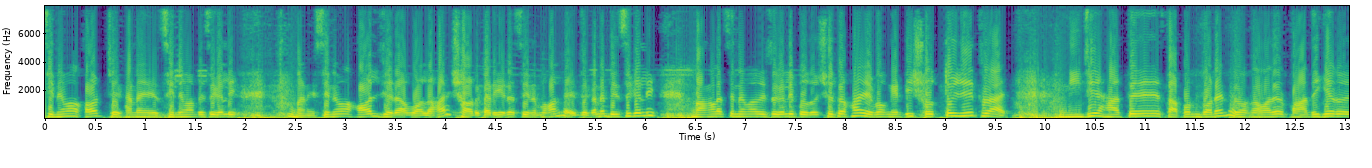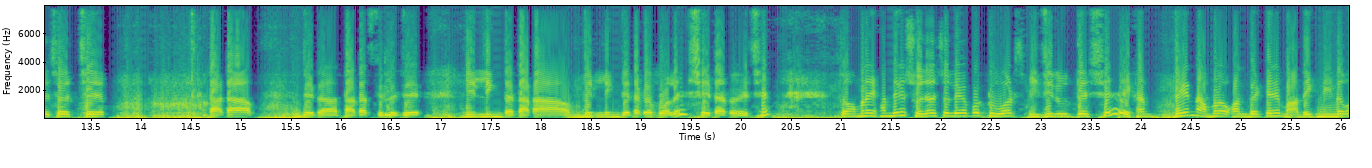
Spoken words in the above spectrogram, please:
সিনেমা ঘর যেখানে সিনেমা বেসিক্যালি মানে সিনেমা হল যেটা বলা হয়, সরকারি এটা সিনেমা হল যেখানে বেসিক্যালি বাংলা সিনেমা বেসিক্যালি প্রদর্শিত হয় এবং এটি সত্যজিৎ রায় নিজে হাতে স্থাপন করেন এবং আমাদের বাঁদিকে রয়েছে হচ্ছে টাটা যেটা টাটা স্টিলের যে বিল্ডিংটা টাটা বিল্ডিং যেটাকে বলে, সেটা রয়েছে। তো আমরা এখান থেকে সোজা চলে যাব টুয়ার্ডস পিজির উদ্দেশ্যে। এখান থেকে আমরা ওখান থেকে বাঁদিক নিয়ে নেব।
